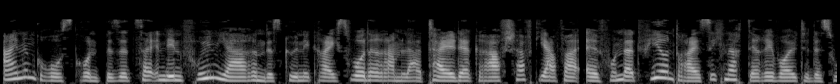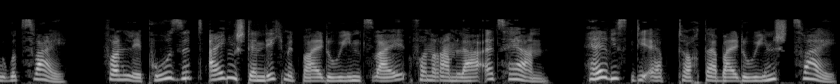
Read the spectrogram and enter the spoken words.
Einem Großgrundbesitzer in den frühen Jahren des Königreichs wurde Ramla Teil der Grafschaft Jaffa 1134 nach der Revolte des Hugo II. von Lepusit eigenständig mit Balduin II. von Ramla als Herrn. Helvis, die Erbtochter Balduins II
